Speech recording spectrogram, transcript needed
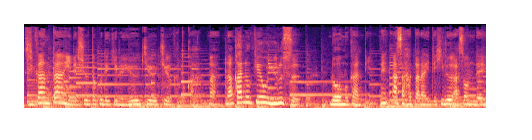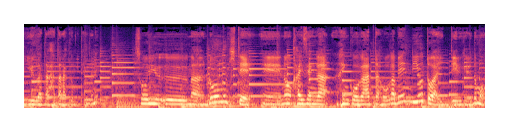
時間単位で習得できる有給休暇とか、まあ、中抜けを許す労務管理、ね、朝働いて昼遊んで夕方働くみたいなねそういう、まあ、労務規定の改善が変更があった方が便利よとは言っているけれども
